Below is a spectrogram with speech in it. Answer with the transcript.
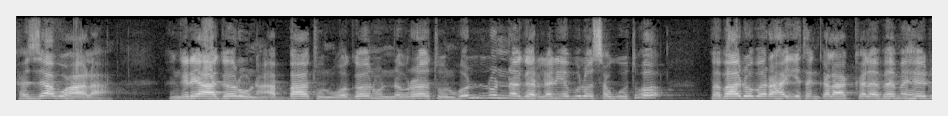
ከዛ በኋላ እንግዲህ አገሩን አባቱን ወገኑን ንብረቱን ሁሉን ነገር ለእኔ ብሎ ሰውቶ በባዶ በረሃ እየተንከላከለ በመሄዱ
